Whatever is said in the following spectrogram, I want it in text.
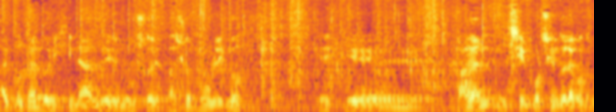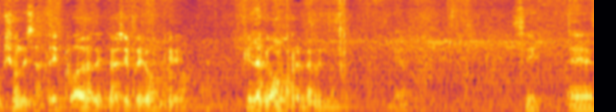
al contrato original del uso del espacio público, es que pagan el 100% de la construcción de esas tres cuadras de calle Perón, que, que es la que vamos a repavimentar. Sí. eh,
